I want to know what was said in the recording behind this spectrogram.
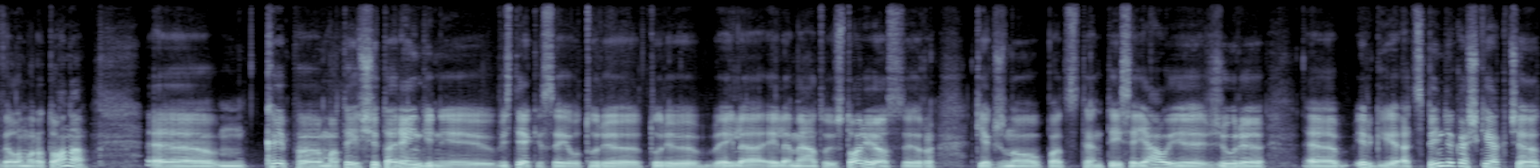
velomaratoną. E, m, kaip e, matai šitą renginį, vis tiek jisai jau turi, turi eilę, eilę metų istorijos ir, kiek žinau, pats ten teisėjauji, žiūri, e, irgi atspindi kažkiek čia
